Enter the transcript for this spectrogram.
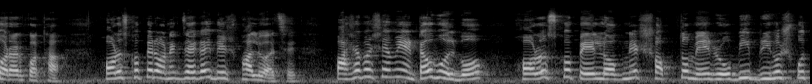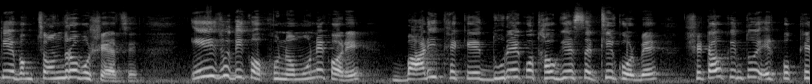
করার কথা, হরস্কোপের অনেক জায়গায় বেশ ভালো আছে। পাশাপাশি আমি এটাও বলব হরোস্কোপে লগ্নের সপ্তমে রবি, বৃহস্পতি এবং চন্দ্র বসে আছে। এই যদি কখনো মনে করে, বাড়ি থেকে দূরে কোথাও গিয়ে সেটেল করবে, সেটাও কিন্তু এর পক্ষে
